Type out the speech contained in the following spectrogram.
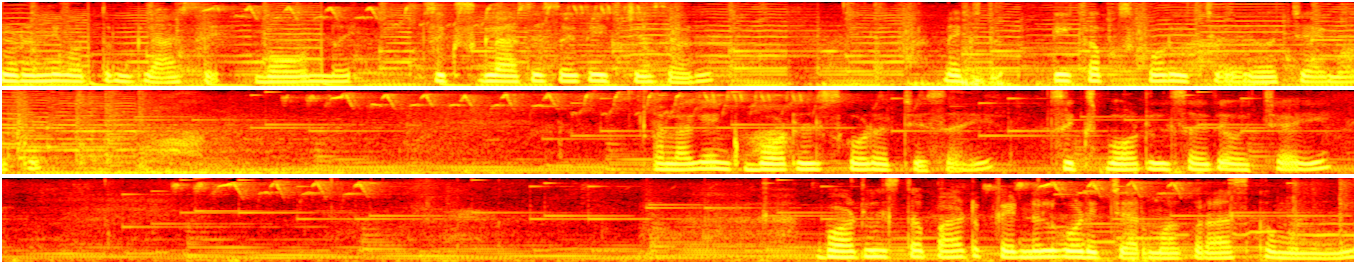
చూడండి మొత్తం గ్లాసే బాగున్నాయి. సిక్స్ గ్లాసెస్ అయితే ఇచ్చేసాడు నెక్స్ట్ టీ కప్స్ కూడా ఇచ్చి వచ్చాయి మాకు. అలాగే ఇంక బాటిల్స్ కూడా వచ్చేసాయి. సిక్స్ బాటిల్స్ అయితే వచ్చాయి. బాటిల్స్తో పాటు పెన్నులు కూడా ఇచ్చారు మాకు రాసుకోమని.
